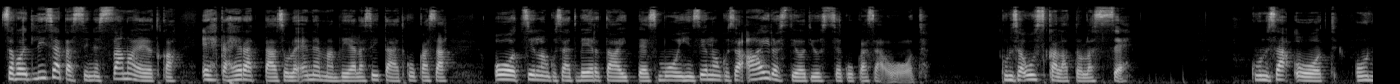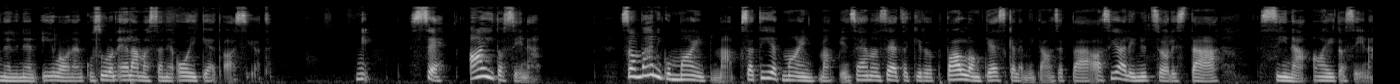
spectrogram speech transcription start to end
Sä voit lisätä sinne sanoja, jotka ehkä herättää sulle enemmän vielä sitä, että kuka sä oot silloin, kun sä et vertaa ittees muihin, silloin kun sä aidosti oot just se, kuka sä oot. Kun sä uskallat olla se. Kun sä oot onnellinen, iloinen, kun sulla on elämässä ne oikeat asiat. Niin se, aito sinä. Se on vähän niin kuin mind map. Sä tiedät mind mapin. Sehän on se, että sä kirjoitat pallon keskelle, mikä on se pääasia. Eli nyt se olisi tämä sinä, aito sinä.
